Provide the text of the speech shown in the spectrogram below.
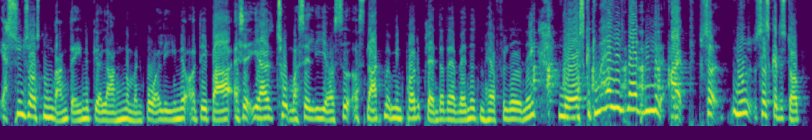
Jeg synes også nogle gange, dagene bliver lange, når man bor alene, og det er bare, altså jeg tog mig selv i at sidde og snakke med mine potteplanter, da jeg vandede dem her forleden, ikke? Nå, skal du have lidt vand, lille? Ej, så, nu, så skal det stoppe.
